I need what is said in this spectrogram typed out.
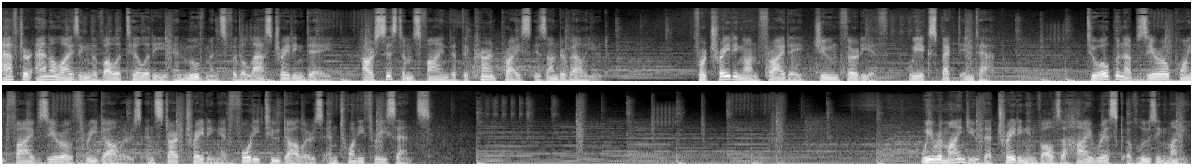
After analyzing the volatility and movements for the last trading day, our systems find that the current price is undervalued. For trading on Friday, June 30th, we expect Intapp to open up $0.503 and start trading at $42.23. We remind you that trading involves a high risk of losing money,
